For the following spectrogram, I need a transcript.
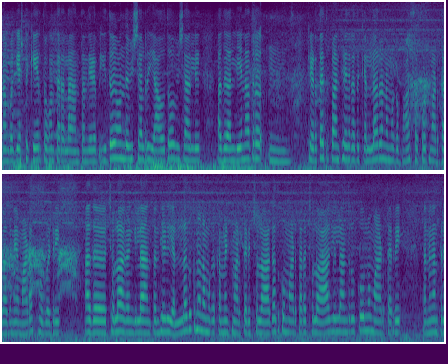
ನಮ್ಮ ಬಗ್ಗೆ ಎಷ್ಟು ಕೇರ್ ತೊಗೊತಾರಲ್ಲ ಅಂತಂದೇಳಿ ಇದೇ ಒಂದು ವಿಷಯ ಅಲ್ರಿ, ಯಾವುದೋ ವಿಷಯ ಆಗಲಿ, ಅದು ಅಲ್ಲಿ ಏನಾದರೂ ಕೆಡ್ತೈತಪ್ಪ ಅಂತ ಹೇಳಿದ್ರೆ ಅದಕ್ಕೆಲ್ಲರೂ ನಮಗೆ ಭಾಳ ಸಪೋರ್ಟ್ ಮಾಡ್ತಾರೆ, ಅದನ್ನೇ ಮಾಡಕ್ಕೆ ಹೋಗ್ಬೇಡ್ರಿ ಅದು ಚಲೋ ಆಗಂಗಿಲ್ಲ ಅಂತಂದು ಹೇಳಿ ಎಲ್ಲದಕ್ಕೂ ನಮಗೆ ಕಮೆಂಟ್ ಮಾಡ್ತಾರೆ. ಚಲೋ ಆಗೋದಕ್ಕೂ ಮಾಡ್ತಾರೆ, ಚಲೋ ಆಗಲಿಲ್ಲ ಅಂದ್ರಕ್ಕೂ ಮಾಡ್ತಾರೆ ರೀ ನನಗಂತ್ರ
